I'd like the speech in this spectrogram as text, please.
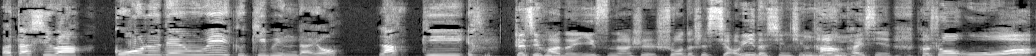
私はゴールデンウィーク気分だよ、ラッキー。这句话的意思呢，是说的是小艺的心情，她很开心。她说：“我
